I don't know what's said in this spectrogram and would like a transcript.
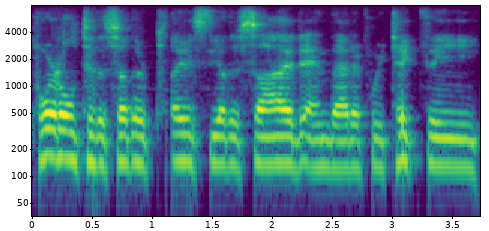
portal to this other place, the other side, and that if we take the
